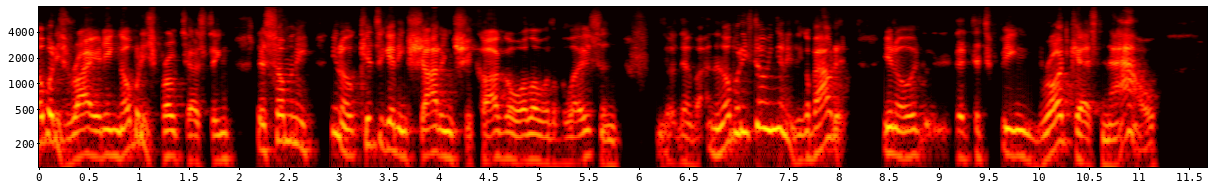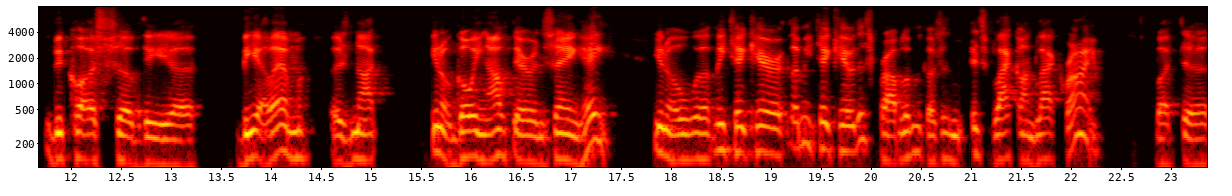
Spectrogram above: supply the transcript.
nobody's rioting nobody's protesting. There's so many you know kids are getting shot in chicago all over the place and, and nobody's doing anything about it. You know it, it- it's being broadcast now because of the uh, blm is not you know going out there and saying hey you know let me take care let me take care of this problem because it's black on black crime but uh,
